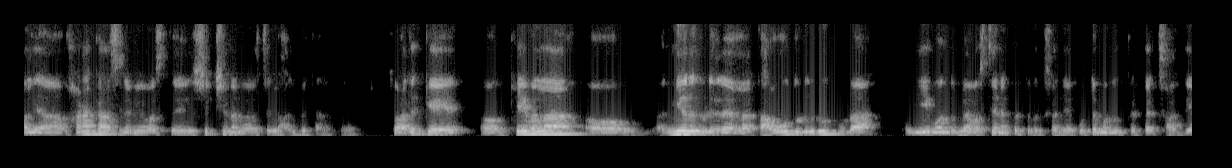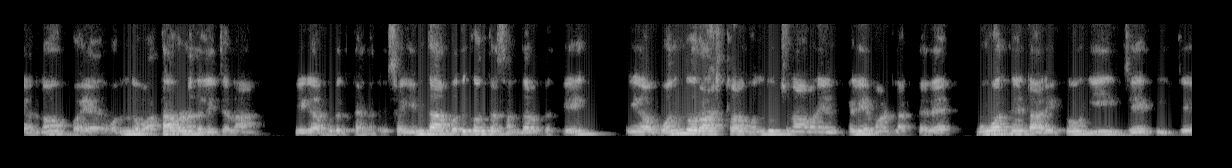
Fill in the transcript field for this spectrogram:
ಅಲ್ಲಿ ಹಣಕಾಸಿನ ವ್ಯವಸ್ಥೆ, ಶಿಕ್ಷಣ ವ್ಯವಸ್ಥೆಗಳು ಆಗ್ಬೇಕಾಗುತ್ತೆ. ಸೊ ಅದಕ್ಕೆ ಕೇವಲ ಅನ್ಯರು ದುಡಿದ್ರೆ ಅಲ್ಲ, ತಾವು ದುಡಿದ್ರು ಕೂಡ ಈ ಒಂದು ವ್ಯವಸ್ಥೆನ ಕಟ್ಟೋದಕ್ಕೆ ಸಾಧ್ಯ ಕುಟುಂಬನ ಕಟ್ಟಕ್ಕೆ ಸಾಧ್ಯ ಅನ್ನೋ ಭಯ, ಒಂದು ವಾತಾವರಣದಲ್ಲಿ ಜನ ಈಗ ಬದುಕ್ತಾ ಇದ್ದಾರೆ. ಸೊ ಇಂತಹ ಬದುಕುವಂತ ಸಂದರ್ಭದಲ್ಲಿ ಈಗ ಒಂದು ರಾಷ್ಟ್ರ, ಒಂದು ಚುನಾವಣೆ ಅಂತ ಹೇಳಿ ಮಾಡ್ಲಾಗ್ತಾ ಇದೆ. ಮೂವತ್ತನೇ ತಾರೀಕು ಈ J P, J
